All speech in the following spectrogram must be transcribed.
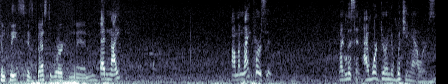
completes his best work when At night. I'm a night person. Like, listen, I work during the witching hours.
